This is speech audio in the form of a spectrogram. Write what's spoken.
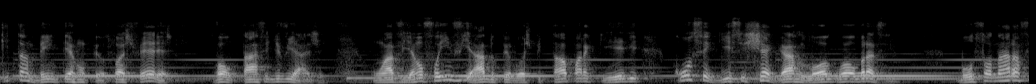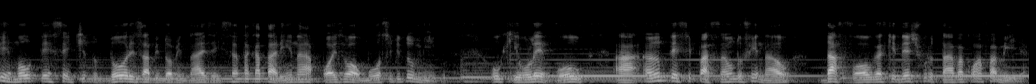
que também interrompeu suas férias, voltasse de viagem. Um avião foi enviado pelo hospital para que ele conseguisse chegar logo ao Brasil. Bolsonaro afirmou ter sentido dores abdominais em Santa Catarina após o almoço de domingo, o que o levou à antecipação do final da folga que desfrutava com a família.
